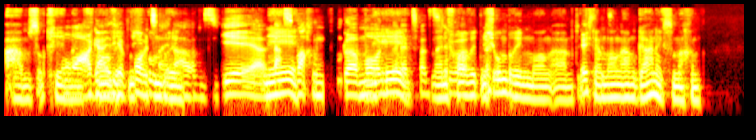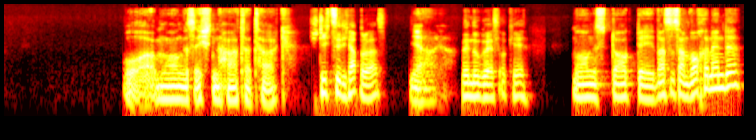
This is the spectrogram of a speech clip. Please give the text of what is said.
abends, okay. Frau geil, ich wird hab mich Vollzeit umbringen. abends. Yeah, Nee. das machen, Bruder, morgen Nee, 23 meine. Frau wird mich umbringen morgen Abend. Ich Echt? kann morgen Abend gar nichts machen. Boah, morgen ist echt ein harter Tag. Sticht sie dich ab, oder was? Ja, ja. Wenn du gehst, okay. Morgen ist Dog Day. Was ist am Wochenende?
